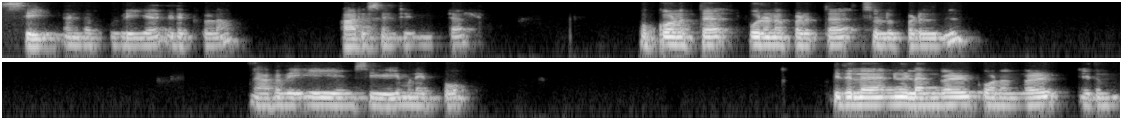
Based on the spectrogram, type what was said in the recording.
சி என்ற புள்ளியை எடுக்கலாம். ஆறு சென்டிமீட்டர் முக்கோணத்தை பூரணப்படுத்த சொல்லப்படுவது. ஆகவே ஏஎம்சியையும் இணைப்போம். இதுல நீளங்கள் கோணங்கள் எதுவும்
